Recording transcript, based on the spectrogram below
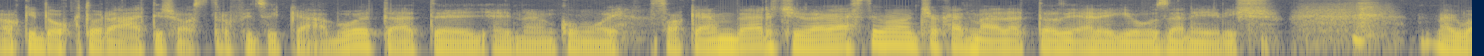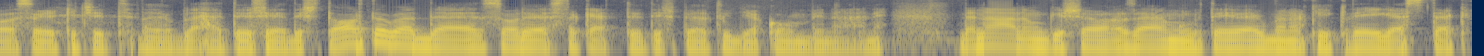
aki doktorált is asztrofizikából, tehát egy, egy nagyon komoly szakember csillagásztól, csak hát mellette az elég jó zenél is. Meg valószínűleg egy kicsit nagyobb lehetőséget is tartogat, de szóval ezt a kettőt is például tudja kombinálni. De nálunk is az elmúlt években, akik végeztek,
